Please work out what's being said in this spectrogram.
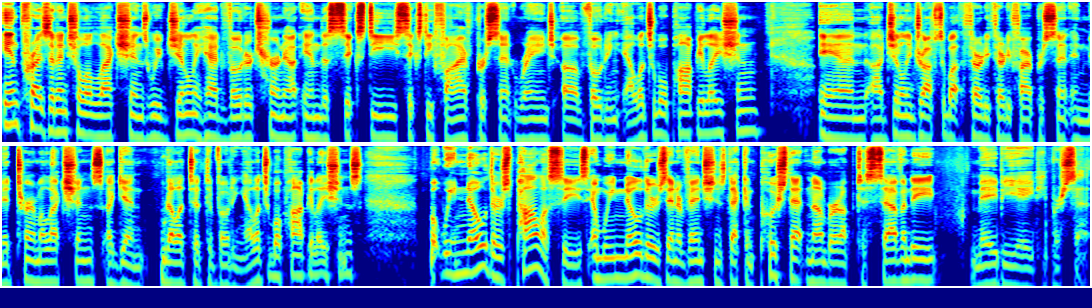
In presidential elections, we've generally had voter turnout in the 60, 65% range of voting eligible population and uh, generally drops to about 30, 35% in midterm elections, again, relative to voting eligible populations. But we know there's policies and we know there's interventions that can push that number up to 70, maybe 80%.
